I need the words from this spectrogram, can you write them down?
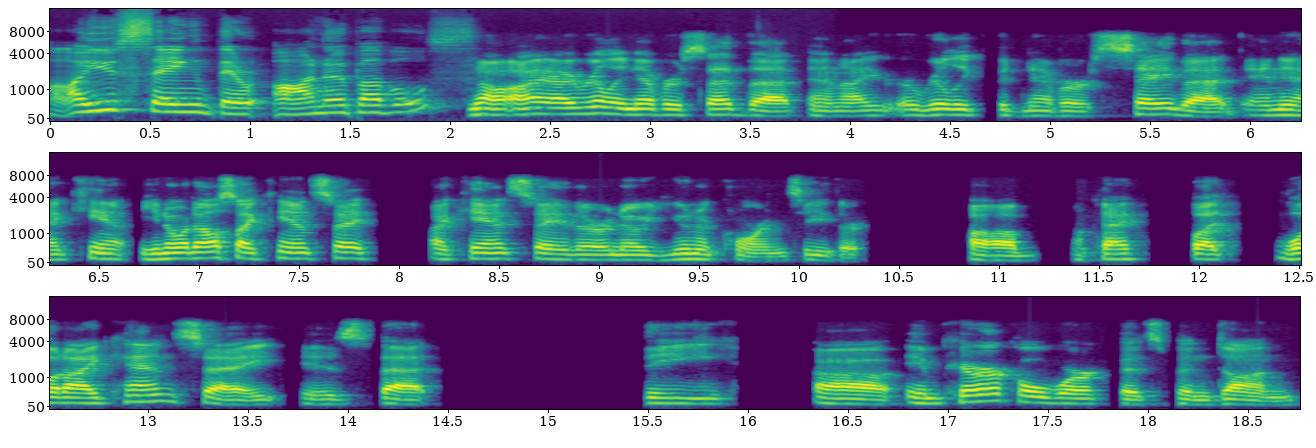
are you saying there are no bubbles? No, I, I, really never said that. And I really could never say that. And I can't, you know what else I can't say? I can't say there are no unicorns either. Um, okay. But what I can say is that the uh, empirical work that's been done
